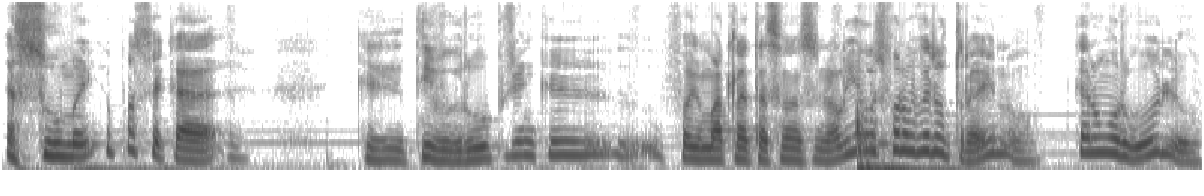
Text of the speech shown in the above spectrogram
assumem. Eu posso ser cá que tive grupos em que foi uma atleta nacional e elas foram ver o treino, era um orgulho.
